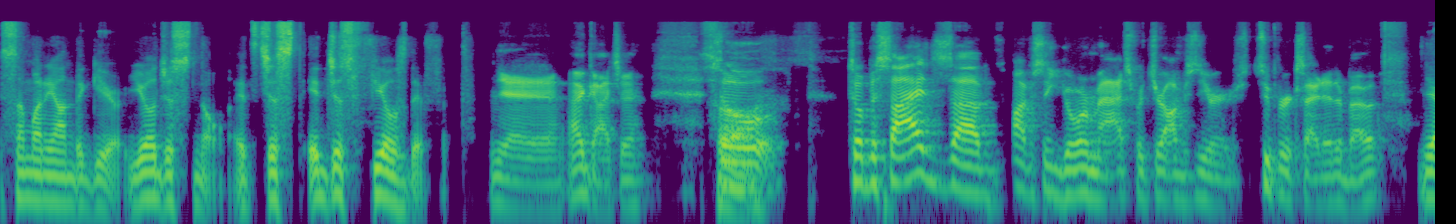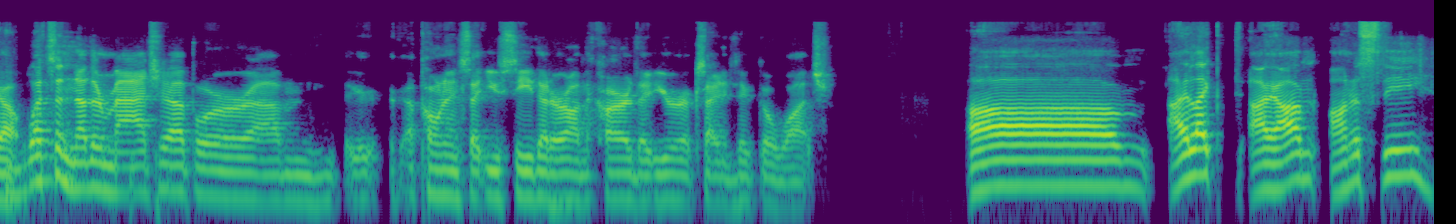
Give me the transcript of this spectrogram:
somebody on the gear. You'll just know. It's just it just feels different. Yeah, yeah i got you so, so so besides uh, obviously your match, which you're obviously you're super excited about, yeah. What's another matchup or um, opponents that you see that are on the card that you're excited to go watch? Um, I like. I am honestly,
